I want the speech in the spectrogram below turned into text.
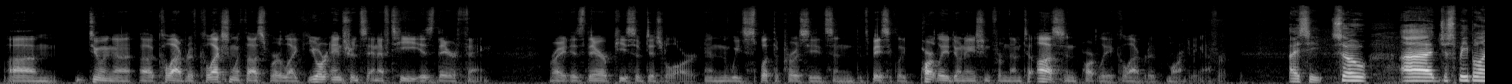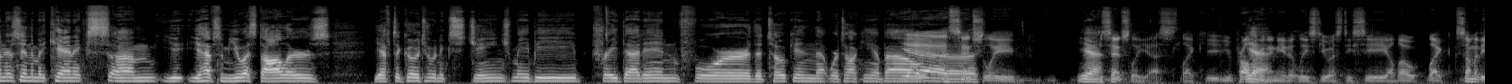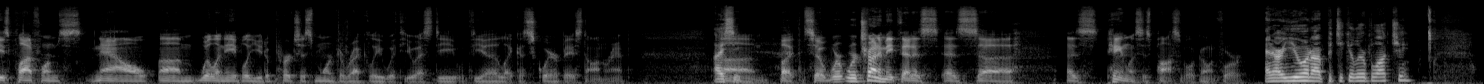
Um, doing a, a, collaborative collection with us where like your entrance NFT is their thing, right? Is their piece of digital art, and we split the proceeds, and it's basically partly a donation from them to us, and partly a collaborative marketing effort. I see. So, uh, just so people understand the mechanics, um, you you have some U.S. dollars you have to go to an exchange, maybe trade that in for the token that we're talking about. Yeah, uh, essentially. Yeah, essentially yes. Like you, are probably yeah. going to need at least USDC. Although, like some of these platforms now um, will enable you to purchase more directly with USD via like a Square based on ramp. I see. Um, but so we're we're trying to make that as as uh, as painless as possible going forward. And are you on a particular blockchain?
